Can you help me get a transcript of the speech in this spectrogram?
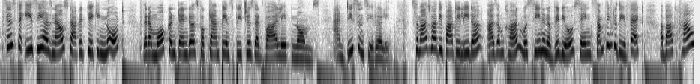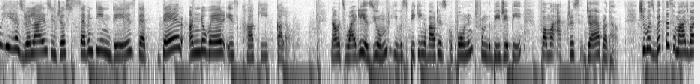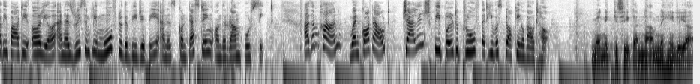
Since the EC has now started taking note, there are more contenders for campaign speeches that violate norms and decency, really. Samajwadi Party leader Azam Khan was seen in a video saying something to the effect about how he has realized in just 17 days that their underwear is khaki color. Now, it's widely assumed he was speaking about his opponent from the BJP, former actress Jaya Prada. She was with the Samajwadi Party earlier and has recently moved to the BJP and is contesting on the Rampur seat. Azam Khan, when caught out, challenged people to prove that he was talking about her. मैंने किसी का नाम नहीं लिया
